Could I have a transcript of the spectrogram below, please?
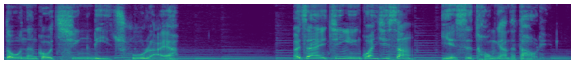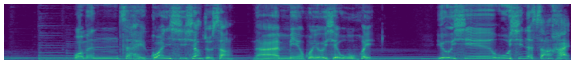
都能够清理出来啊。而在经营关系上也是同样的道理。我们在关系相处上难免会有一些误会，有一些无心的伤害，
